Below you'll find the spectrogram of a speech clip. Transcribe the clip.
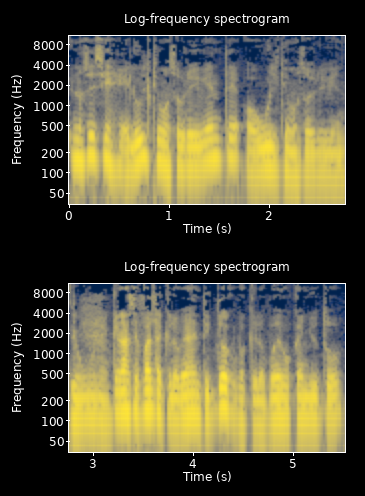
No sé si es el último sobreviviente o último sobreviviente. Que no hace falta que lo veas en TikTok porque lo puedes buscar en YouTube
